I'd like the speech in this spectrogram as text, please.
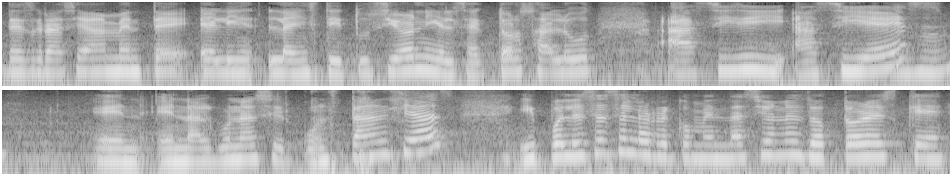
desgraciadamente el la institución y el sector salud así así es. En, en algunas circunstancias y pues les hace las recomendaciones doctores que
